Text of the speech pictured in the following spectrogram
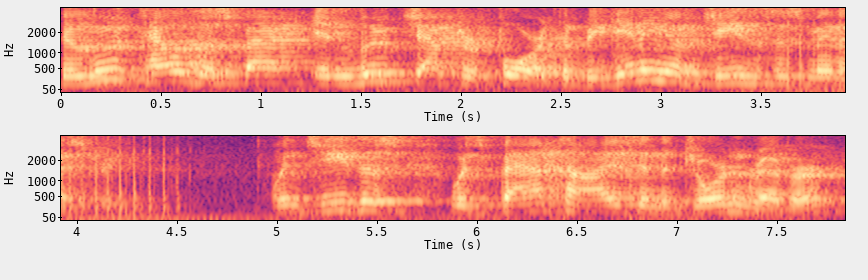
Luke tells us back in Luke chapter 4, at the beginning of Jesus' ministry, when Jesus was baptized in the Jordan River,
